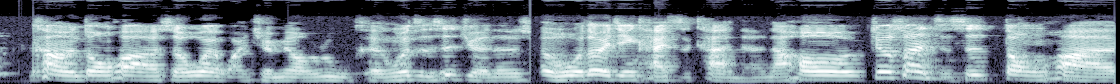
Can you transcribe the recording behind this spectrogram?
看完动画的时候，我也完全没有入坑，我只是觉得，呃，我都已经开始看了，然后就算只是动画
